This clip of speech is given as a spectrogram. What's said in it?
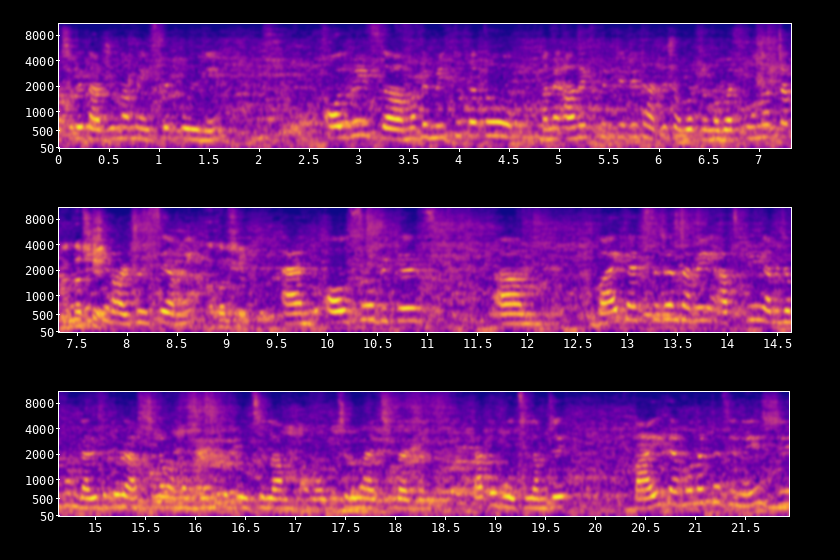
আসলে তার জন্য আমি এক্সপেক্ট করিনি। আমাদের মৃত্যুটা তো মানে আনএক্সপেক্টেডই থাকে সবার জন্য বাট ওনারটা খুব বেশি হার্ট হয়েছে আমি। And also because bike accident আমি আজকেই আমি যখন গাড়িতে করে আসছিলাম আমার বোনকে বলছিলাম আমার ছোটো ভাই ছিল একজন তাকে বলছিলাম যে বাইক এমন একটা জিনিস যে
